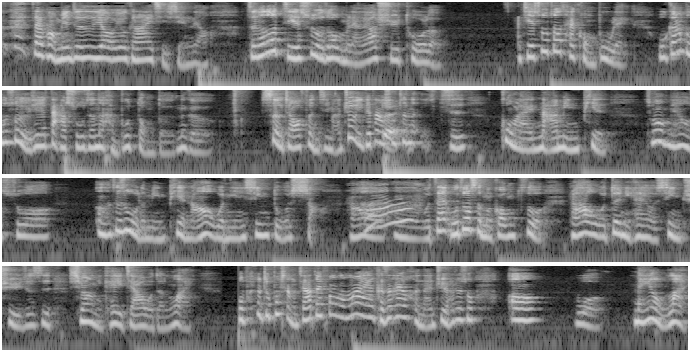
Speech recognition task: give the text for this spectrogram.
在旁边，就是又又跟他一起闲聊。整个都结束了之后，我们两个要虚脱了。结束之后才恐怖嘞！我刚刚不是说有些大叔真的很不懂得那个社交分际嘛？就有一个大叔真的一直过来拿名片，结果没有说，嗯，这是我的名片，然后我年薪多少。然后，嗯，我在我做什么工作？然后我对你很有兴趣，就是希望你可以加我的 line。我朋友就不想加对方的 line 啊，可是他又很难拒绝，他就说，嗯，我没有 line。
